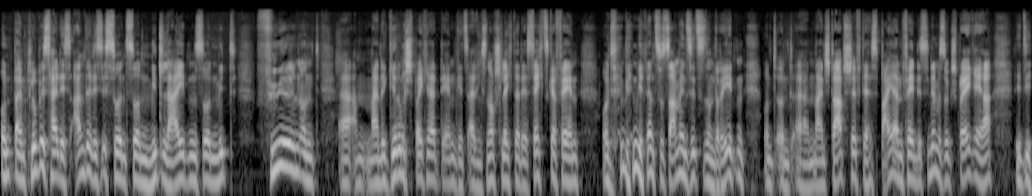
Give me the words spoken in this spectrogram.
Und beim Club ist halt das andere, das ist so ein, so ein Mitleiden, so ein Mitfühlen. Und äh, mein Regierungssprecher, dem geht es allerdings noch schlechter, der 60er-Fan. Und wenn wir dann zusammensitzen und reden und, und äh, mein Stabschef, der ist Bayern-Fan, das sind immer so Gespräche, ja, die, die,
